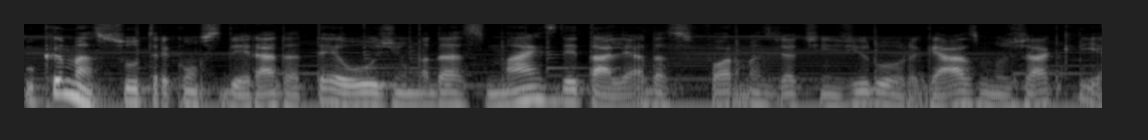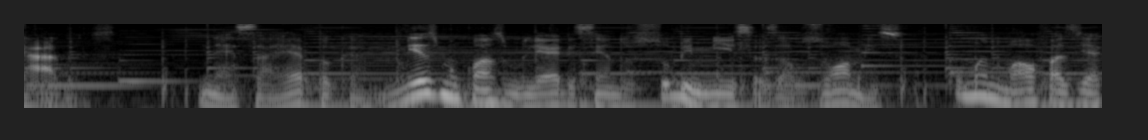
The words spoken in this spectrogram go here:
O Kama Sutra é considerado até hoje uma das mais detalhadas formas de atingir o orgasmo já criadas. Nessa época, mesmo com as mulheres sendo submissas aos homens, o manual fazia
